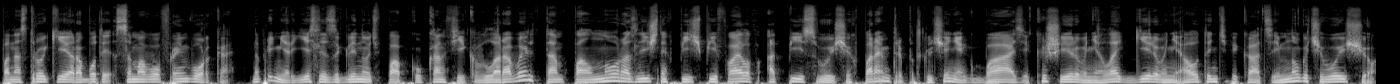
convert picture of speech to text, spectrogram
по настройке работы самого фреймворка. Например, если заглянуть в папку config в Laravel, там полно различных PHP файлов, описывающих параметры подключения к базе, кэширования, логирования, аутентификации и много чего еще.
